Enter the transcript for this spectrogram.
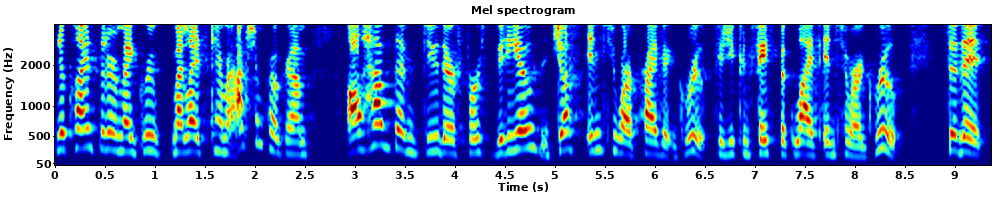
you know clients that are in my group, my lights camera action program I'll have them do their first videos just into our private group because you can Facebook live into our group so that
